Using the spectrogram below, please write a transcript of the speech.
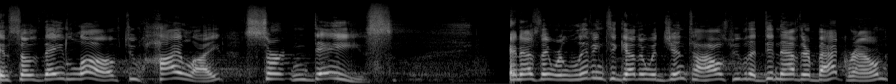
And so they loved to highlight certain days. And as they were living together with Gentiles, people that didn't have their background,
